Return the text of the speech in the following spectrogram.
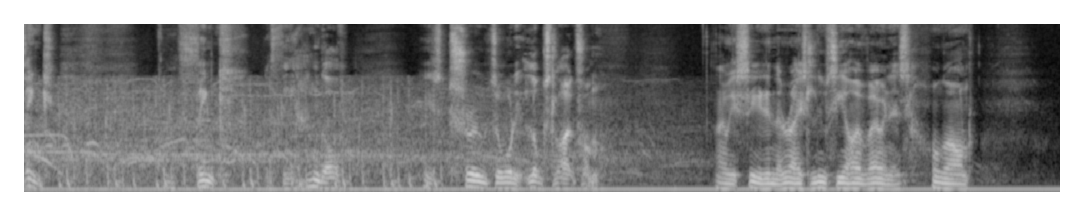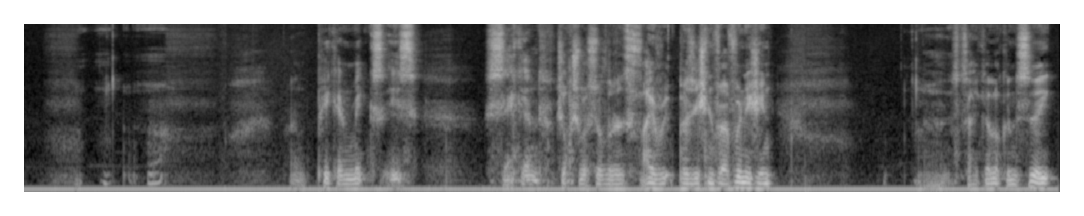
think, I think if the angle is true to what it looks like from how we see it in the race, Lucy Ivo has hung on. And Pick and Mix is second. Joshua Sutherland's favourite position for finishing. Uh, let's take a look and see.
